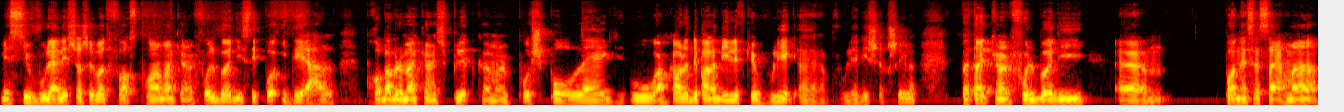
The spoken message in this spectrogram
Mais si vous voulez aller chercher votre force, probablement qu'un full body, ce n'est pas idéal. Probablement qu'un split comme un push-pull leg ou encore, le dépendant des lifts que vous voulez, euh, vous voulez aller chercher, peut-être qu'un full body, euh, pas nécessairement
